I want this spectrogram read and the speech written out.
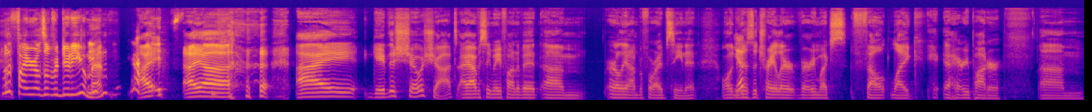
what do five year olds ever do to you, man? I, I, uh, I gave this show a shot. I obviously made fun of it um, early on before I'd seen it, only Yep. because the trailer very much felt like a Harry Potter, um,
